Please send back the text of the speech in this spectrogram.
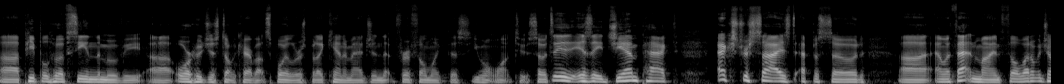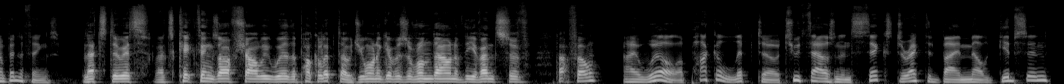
uh, people who have seen the movie uh, or who just don't care about spoilers. But I can't imagine that for a film like this, you won't want to. So it is a jam packed, extra sized episode. Uh, and with that in mind, Phil, why don't we jump into things? Let's do it. Let's kick things off, shall we, with Apocalypto? Do you want to give us a rundown of the events of that film? I will. Apocalypto 2006, directed by Mel Gibson,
